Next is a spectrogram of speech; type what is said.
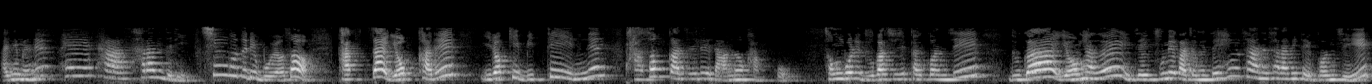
아니면은 회사 사람들이 친구들이 모여서 각자 역할을 이렇게 밑에 있는 다섯 가지를 나눠 갖고 정보를 누가 수집할 건지 누가 영향을 이제 구매 과정에서 행사하는 사람이 될 건지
